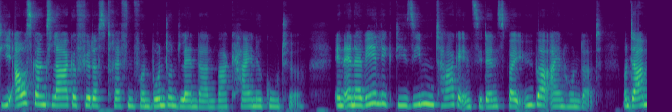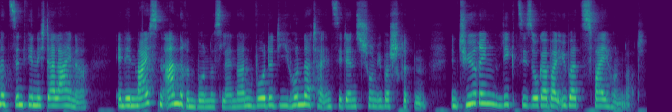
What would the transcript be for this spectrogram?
Die Ausgangslage für das Treffen von Bund und Ländern war keine gute. In NRW liegt die 7-Tage-Inzidenz bei über 100. Und damit sind wir nicht alleine. In den meisten anderen Bundesländern wurde die 100er-Inzidenz schon überschritten. In Thüringen liegt sie sogar bei über 200.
